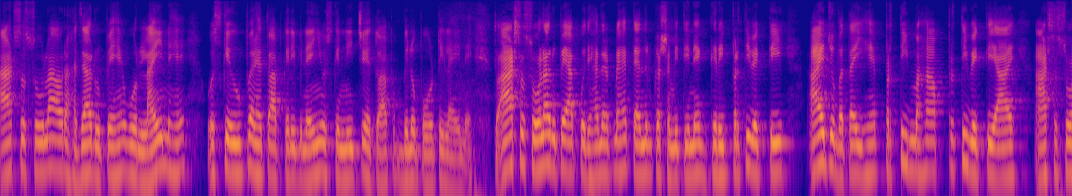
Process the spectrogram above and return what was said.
816 और हज़ार रुपये हैं, वो लाइन है, उसके ऊपर है तो आप गरीब नहीं है, उसके नीचे है तो आप बिलो पोवर्टी लाइन है। तो 816 रुपये आपको ध्यान रखना है, तेंदुलकर समिति ने गरीब प्रति व्यक्ति आय जो बताई है, प्रति माह प्रति व्यक्ति आय आठ सौ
